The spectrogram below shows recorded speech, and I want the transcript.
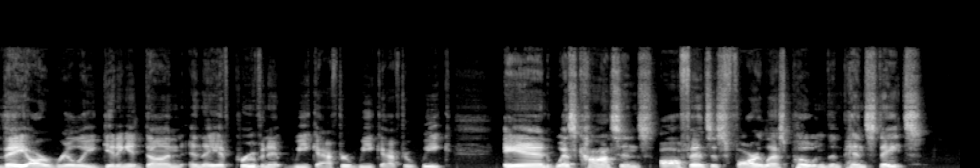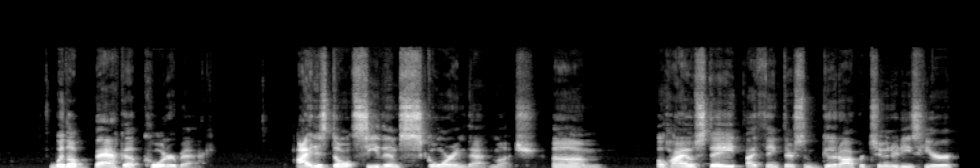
They are really getting it done, and they have proven it week after week after week. And Wisconsin's offense is far less potent than Penn State's with a backup quarterback. I just don't see them scoring that much. Um, Ohio State, I think there's some good opportunities here,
